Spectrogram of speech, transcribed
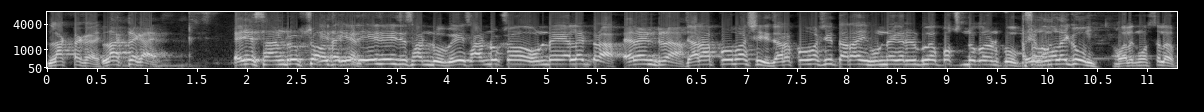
লাখ টাকায়। লাখ টাকায়। এই যে সানরুফ সহ এই যে- এই যে সানরুফ এই সানরুফ সহ হুন্ডাই এলেন্ট্রা এলেন্ট্রা যারা প্রবাসী যারা প্রবাসী তারা এই হুন্ডাই গাড়িরগুলো পছন্দ করেন খুব। আসসালামু আলাইকুম। ওয়ালাইকুম আসসালাম।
